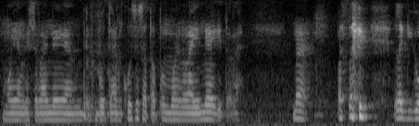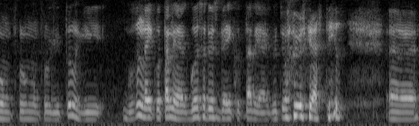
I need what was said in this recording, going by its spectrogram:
Mau yang istilahnya yang berkebutuhan khusus ataupun mau yang lainnya gitu lah nah pas lagi lagi ngumpul-ngumpul gitu lagi gue kan nggak ikutan ya gue serius gak ikutan ya gue cuma ngeliatin eh,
